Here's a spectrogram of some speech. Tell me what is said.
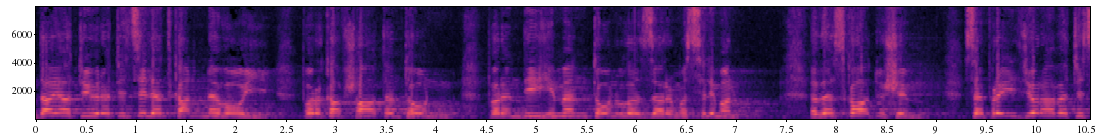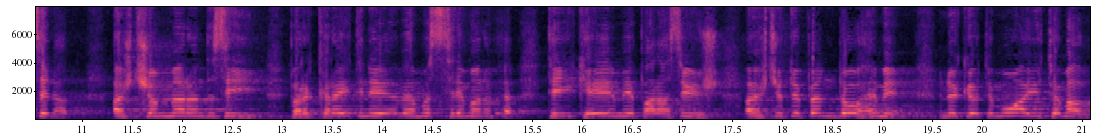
ndaj atyre të cilët kanë nevojë për kafshatën tonë, për ndihmën tonë vllezër muslimanë. Dhe s'ka dyshim se prej gjërave të cilat është shumë me rëndësi për krejt neve muslimanëve t'i kemi parasysh është që të pendohemi në këtë muaj të madh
